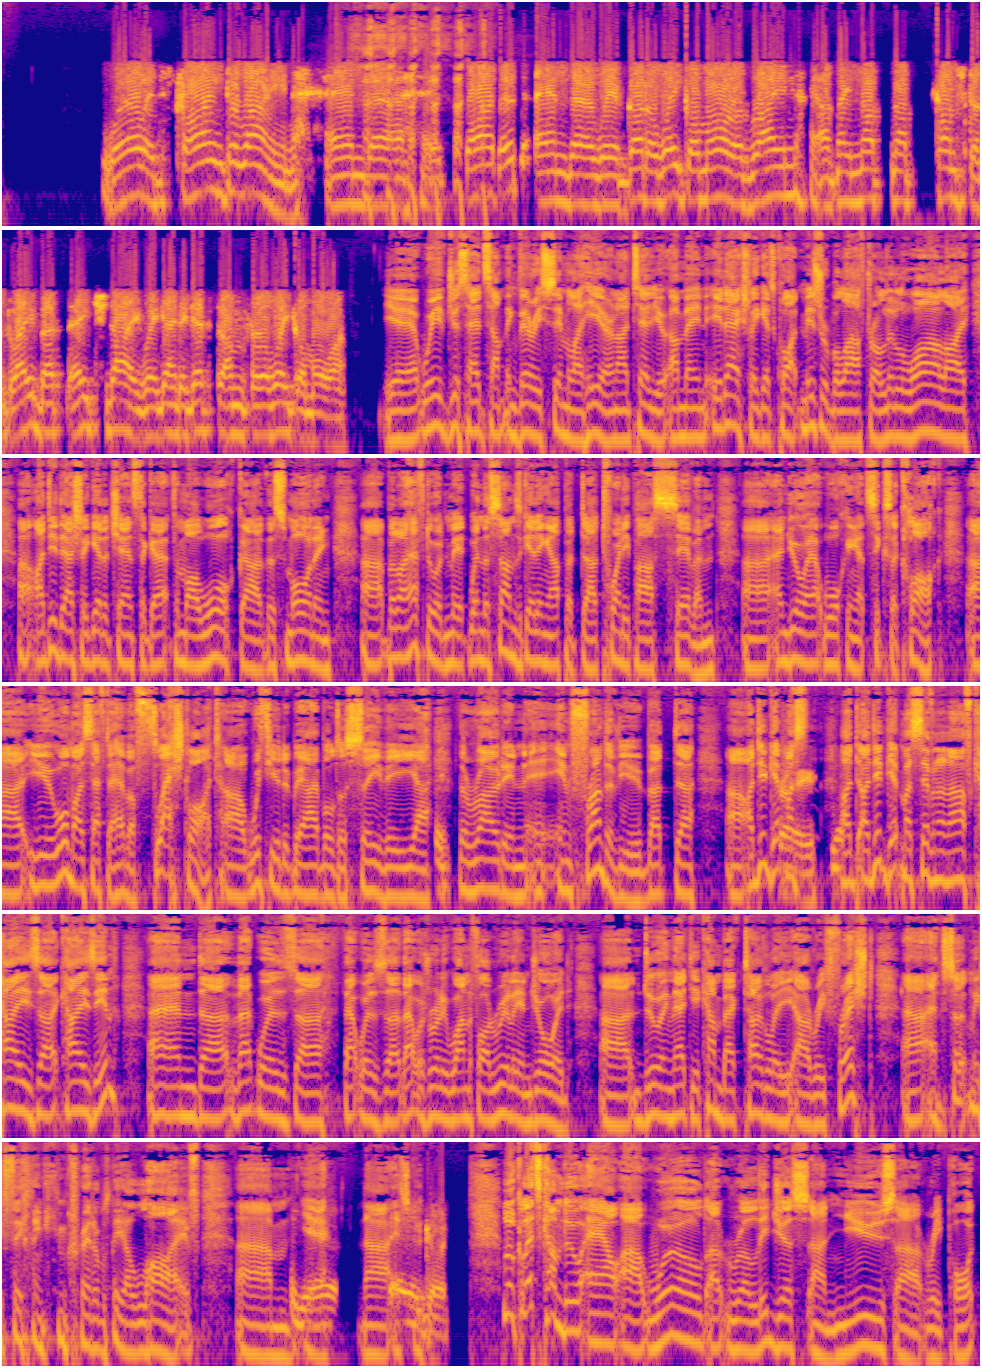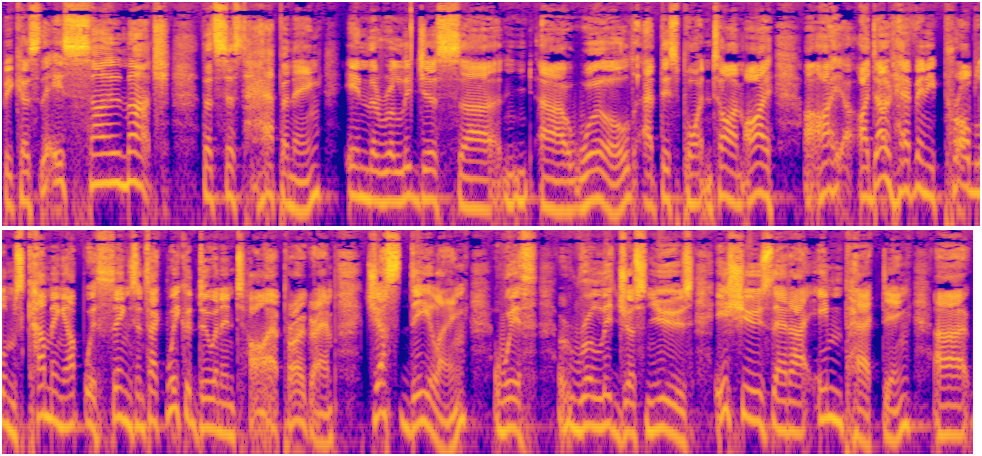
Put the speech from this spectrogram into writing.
Well, it's trying to rain, and uh, it started, and uh, we've got a week or more of rain. I mean, not not constantly, but each day we're going to get some for a week or more. Yeah, we've just had something very similar here, and I tell you, I mean, it actually gets quite miserable after a little while. I uh, I did actually get a chance to go out for my walk uh, this morning, uh, but I have to admit, when the sun's getting up at uh, twenty past seven uh, and you're out walking at six o'clock, uh, you almost have to have a flashlight with you to be able to see the the road in in front of you. But I did get my I, I, did get my seven and a half k's k's in, and that was that was that was really wonderful. I really enjoyed uh, doing that. You come back totally uh, refreshed uh, and certainly feeling incredibly alive. Um, yeah. yeah. Nah, it's good. good. Look, let's come to our uh, world uh, religious uh, news uh, report because there is so much that's just happening in the religious uh, uh, world at this point in time. I, I, I don't have any problems coming up with things. In fact, we could do an entire program just dealing with religious news, issues that are impacting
